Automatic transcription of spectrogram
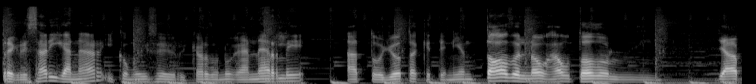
regresar y ganar, y como dice Ricardo, ¿no? ganarle a Toyota que tenían todo el know-how, todo ya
